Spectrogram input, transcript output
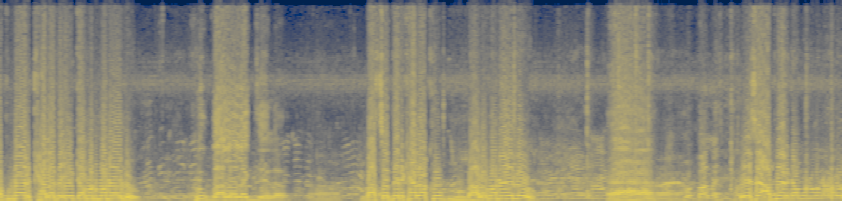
আপনার খেলা দেখে কেমন মনে হলো? খুব ভালো লাগছিল। বাচ্চাদের খেলা খুব ভালো মনে হলো? হ্যাঁ হ্যাঁ। ঠিক আছে আপনার কেমন মনে হলো?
